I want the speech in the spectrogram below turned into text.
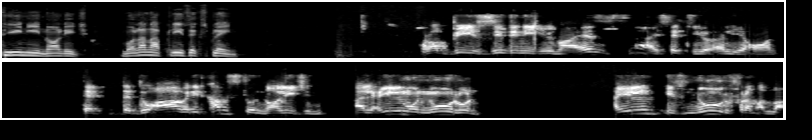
dini knowledge. Molana, please explain. Rabbi zidni ilma. As I said to you earlier on, that the dua, when it comes to knowledge, al ilmu nurun. Ilm is nur from Allah.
